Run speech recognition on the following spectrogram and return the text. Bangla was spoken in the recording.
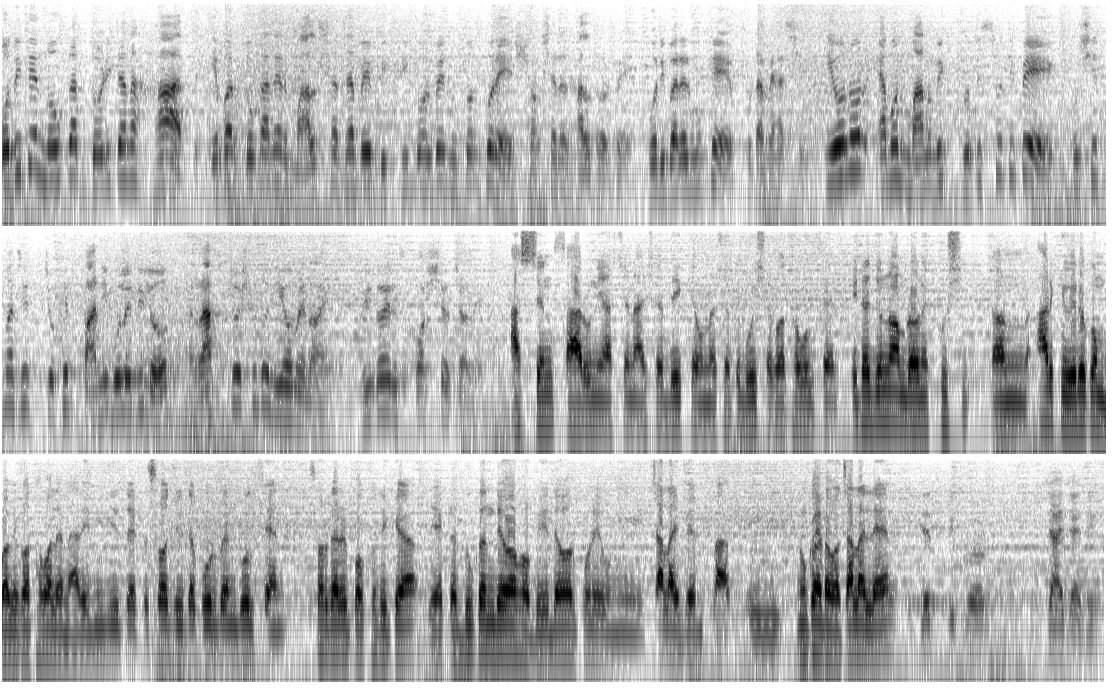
নদীতে নৌকার দড়ি টানা হাত এবার দোকানের মাল সাজাবে বিক্রি করবে নতুন করে সংসারের হাল ধরবে। পরিবারের মুখে ফুটাবে হাসি। ইওনোর এমন মানবিক প্রতিশ্রুতি পেয়ে খুশিদ মাঝির চোখের পানি বলে দিল রাষ্ট্র শুধু নিয়মে নয় হৃদয়ের স্পর্শেও চলে। আসছেন স্যার উনি আসছেন আয়সা দেখে ওনার সাথে বৈশা কথা বলছেন। এটার জন্য আমরা অনেক খুশি কারণ আর কেউ এরকম ভাবে কথা বলে না। আর নিজে তো একটা সহযোগিতা করবেন বলছেন। সরকারের পক্ষ থেকে যে একটা দোকান দেওয়া হবে, দেওয়ার পরে উনি চালাইবেন প্লাস এই নৌকাটাও চালাইলেন। যায় যায় দিন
